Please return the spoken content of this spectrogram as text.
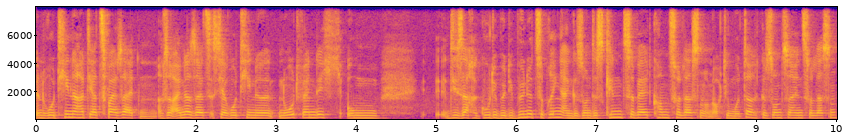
denn Routine hat ja zwei Seiten. Also einerseits ist ja Routine notwendig, um die Sache gut über die Bühne zu bringen, ein gesundes Kind zur Welt kommen zu lassen und auch die Mutter gesund sein zu lassen.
